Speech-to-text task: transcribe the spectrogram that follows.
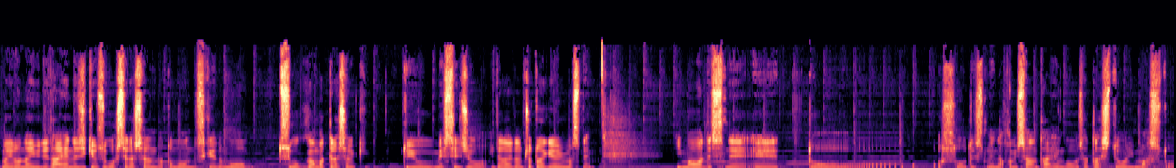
まあ、いろんな意味で大変な時期を過ごしてらっしゃるんだと思うんですけれどもすごく頑張ってらっしゃるっていうメッセージをいただいたのちょっとだけ読みますね。今はですねえー、っとそうですね。中身さん大変ご無沙汰しておりますと。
